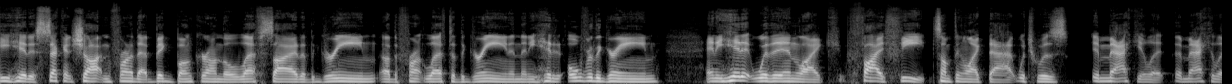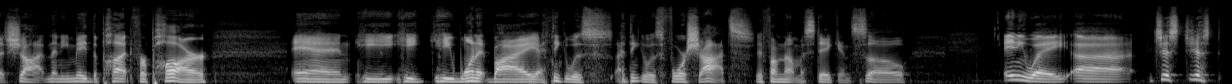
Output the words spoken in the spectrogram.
he hit his second shot in front of that big bunker on the left side of the green, of the front left of the green, and then he hit it over the green, and he hit it within like five feet, something like that, which was immaculate, immaculate shot. And then he made the putt for par, and he he he won it by I think it was I think it was four shots, if I'm not mistaken. So anyway, uh, just just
